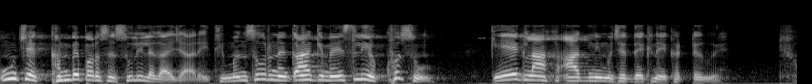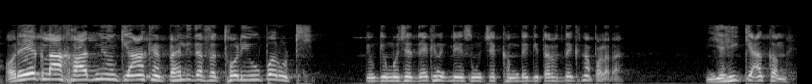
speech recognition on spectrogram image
ऊँचे खंबे पर उसे सूली लगाई जा रही थी। मंसूर ने कहा कि, मैं इसलिए खुश हूँ कि एक लाख आदमी मुझे देखने इकट्ठे हुए। और एक लाख आदमियों की आँखें पहली दफे थोड़ी ऊपर उठी, क्योंकि मुझे देखने के लिए इस ऊँचे खंबे की तरफ़ देखना पड़ रहा। यही क्या कम है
